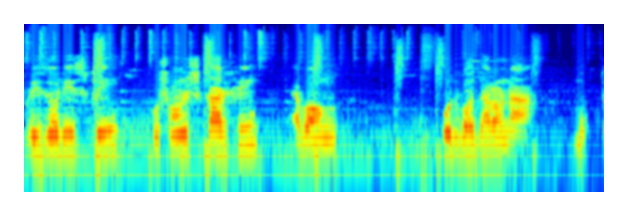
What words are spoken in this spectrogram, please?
প্রিজোরিস ফ্রি কুসংস্কার ফ্রি এবং পূর্ব ধারণা মুক্ত।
